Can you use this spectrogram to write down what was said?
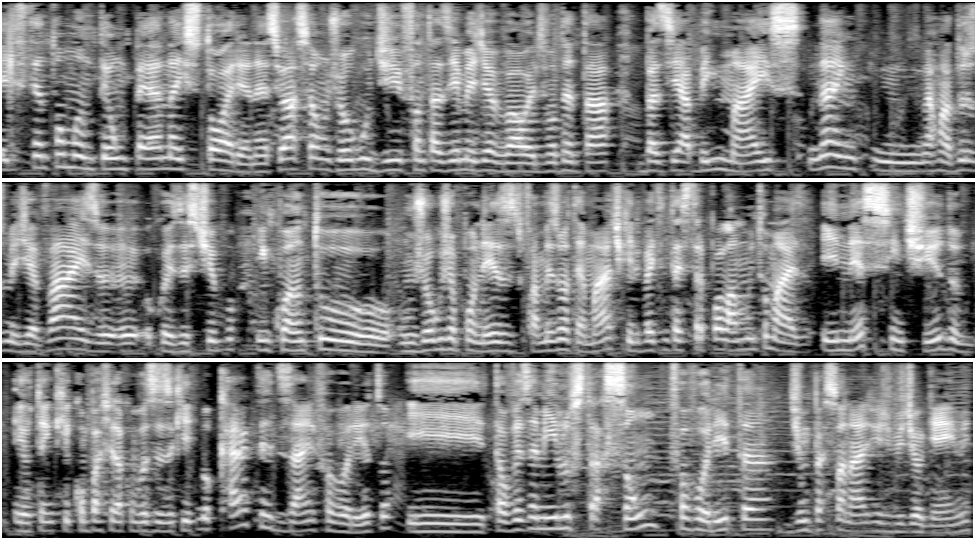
eles tentam manter um pé na história, né? Se ah, se é um jogo de fantasia medieval, eles vão tentar basear bem mais né, em, em armaduras medievais, ou, coisa desse tipo, enquanto um jogo japonês com a mesma temática, ele vai tentar extrapolar muito mais. E nesse sentido, eu tenho que compartilhar com vocês aqui meu character design favorito e talvez a minha ilustração favorita de um personagem de videogame.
